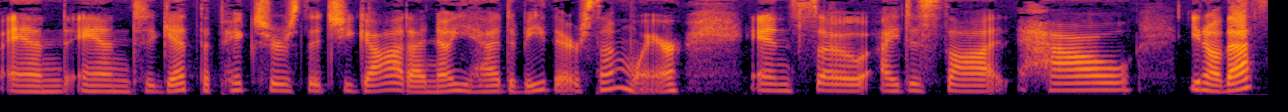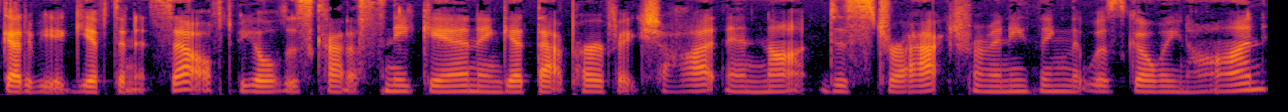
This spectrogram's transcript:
and and to get the pictures that you got i know you had to be there somewhere. And so i just thought how you know that's got to be a gift in itself to be able to just kind of sneak in and get that perfect shot and not distract from anything that was going on.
